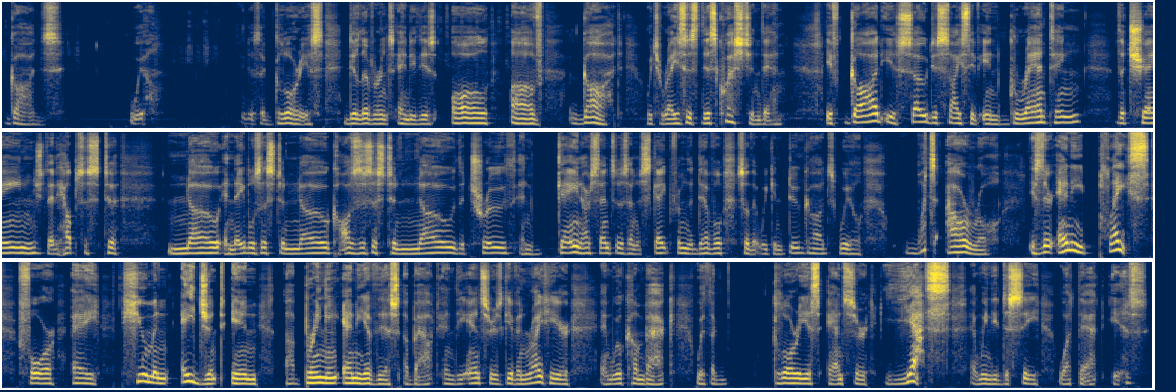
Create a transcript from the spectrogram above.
God's will. It is a glorious deliverance and it is all of God. which raises this question then. If God is so decisive in granting the change that helps us to know, enables us to know, causes us to know the truth and gain our senses and escape from the devil so that we can do God's will, what's our role? Is there any place for a human agent in uh, bringing any of this about? And the answer is given right here, and we'll come back with a glorious answer yes. And we need to see what that is.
